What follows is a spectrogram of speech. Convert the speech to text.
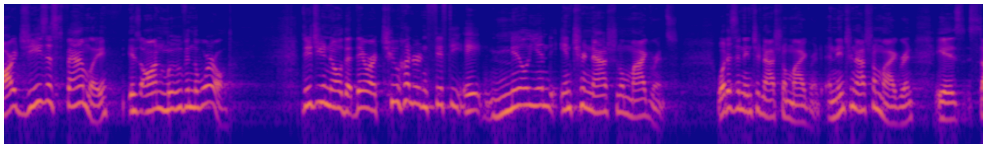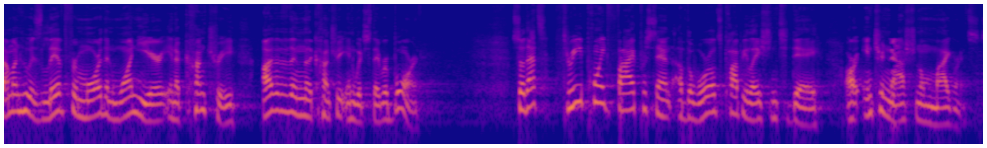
our Jesus family is on move in the world. Did you know that there are 258 million international migrants? What is an international migrant? An international migrant is someone who has lived for more than one year in a country other than the country in which they were born. So that's 3.5% of the world's population today are international migrants.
